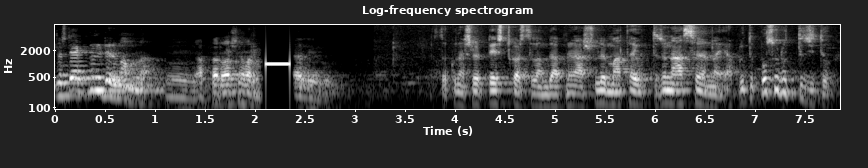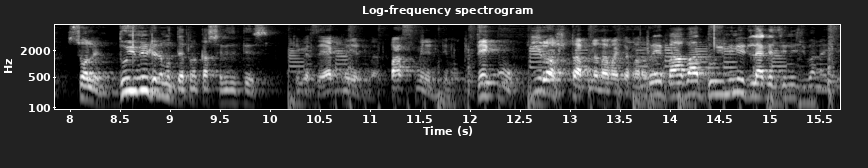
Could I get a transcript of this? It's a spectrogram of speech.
জাস্ট এক মিনিটের মামলা। আপনার রস আমার দেব। তখন আসলে টেস্ট করছিলাম যে আপনার আসলে মাথায় উত্তেজনা আছে না নাই। আপনি তো প্রচুর উত্তেজিত। চলেন দুই মিনিটের মধ্যে আপনার কাজ ছেড়ে দিতে এসে। ঠিক আছে এক মিনিট না পাঁচ মিনিট দিন। দেখব কি রসটা আপনি নামাইতে পারবেন আরে বাবা দুই মিনিট লাগে জিনিস বানাইতে।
